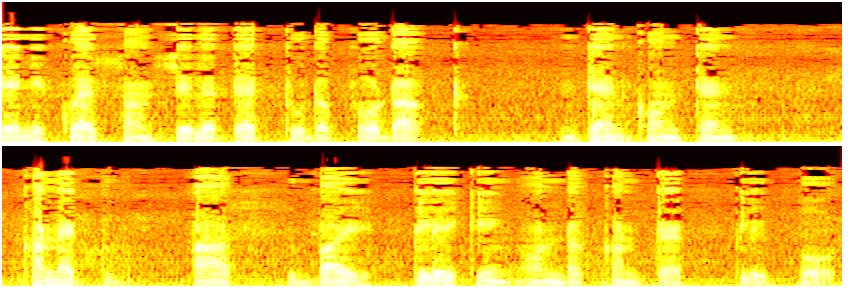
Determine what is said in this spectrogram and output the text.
any questions related to the product then content connect us by clicking on the contact clipboard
